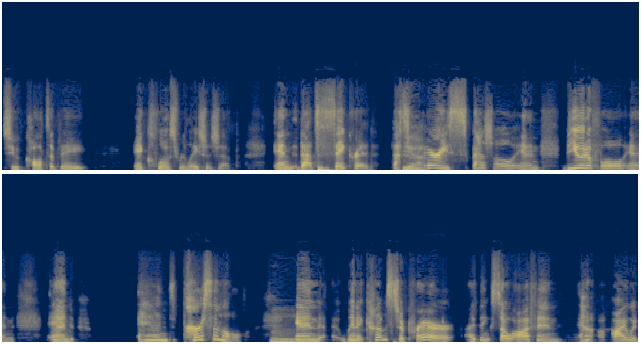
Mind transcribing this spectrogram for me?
to cultivate a close relationship and that's sacred that's Yeah. very special and beautiful and and and personal Mm. And when it comes to prayer, I think so often I would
